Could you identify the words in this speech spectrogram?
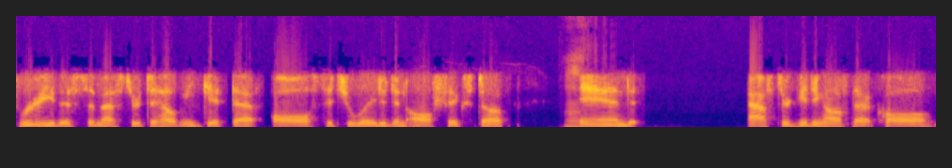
free this semester to help me get that all situated and all fixed up. Hmm. And after getting off that call,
